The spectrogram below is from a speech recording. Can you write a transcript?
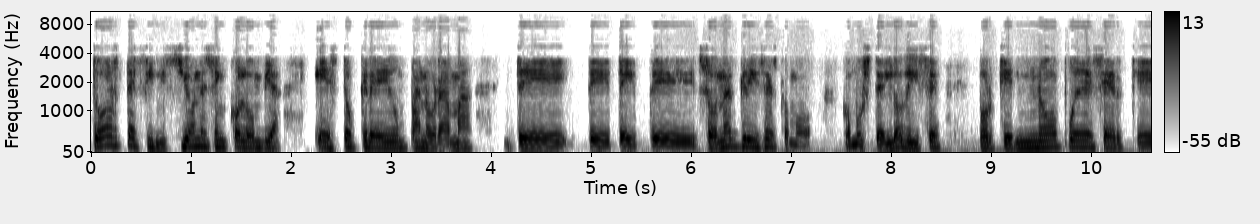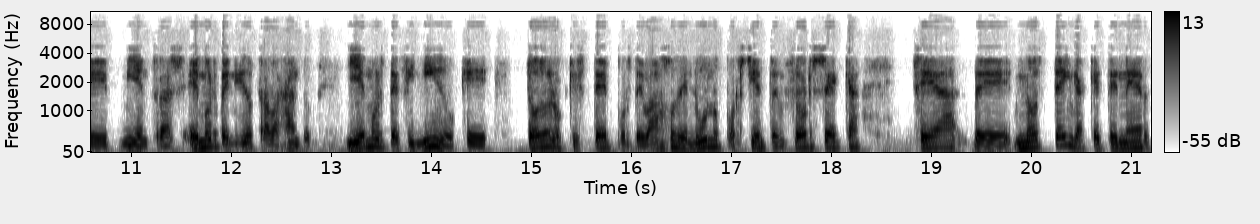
dos definiciones en Colombia, esto cree un panorama de, de, de, zonas grises, como, como usted lo dice, porque no puede ser que mientras hemos venido trabajando y hemos definido que todo lo que esté por debajo del 1% en flor seca sea de, no tenga que tener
